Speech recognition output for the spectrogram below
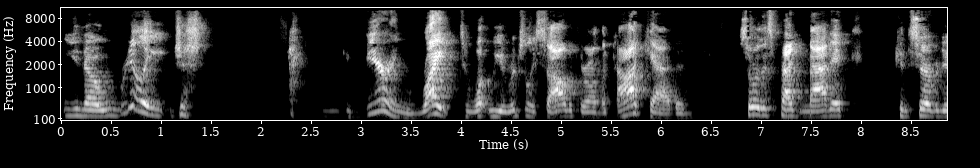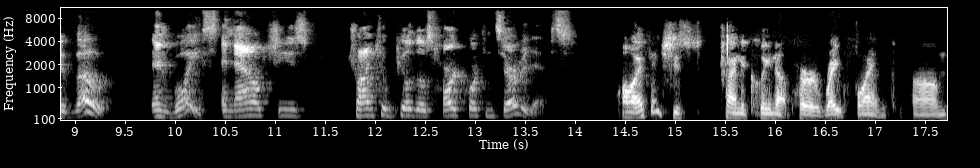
you know, really just veering right to what we originally saw with her on the cod cabin, sort of this pragmatic conservative vote and voice, and now she's trying to appeal to those hardcore conservatives. Oh, I think she's trying to clean up her right flank. Um,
